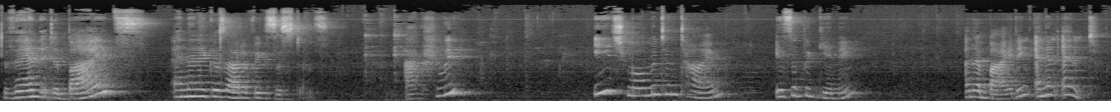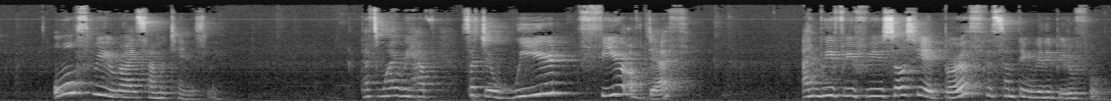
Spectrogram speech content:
then it abides, and then it goes out of existence. Actually, each moment in time is a beginning, an abiding, and an end. All three arise simultaneously. That's why we have such a weird fear of death, and we, we, we associate birth with something really beautiful.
